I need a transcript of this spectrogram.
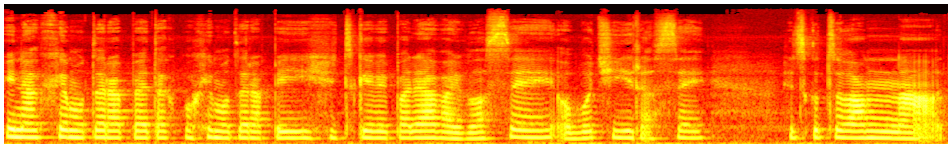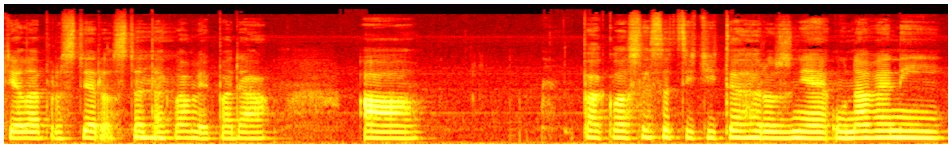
Jinak chemoterapie, tak po chemoterapii vždycky vypadávají vlasy, obočí, řasy, všechno, co vám na těle prostě roste, Mhm. tak vám vypadá. A pak vlastně se cítíte hrozně unavený,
